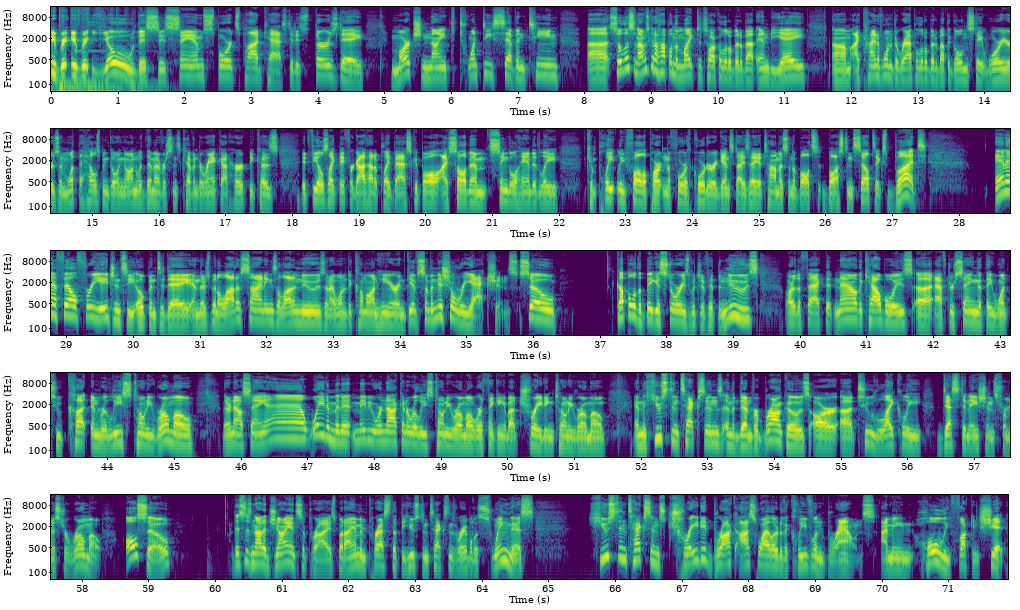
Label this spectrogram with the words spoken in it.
Yo, this is Sam's Sports Podcast. It is Thursday, March 9th, 2017. Uh, so, listen, I was going to hop on the mic to talk a little bit about NBA. Um, I kind of wanted to rap a little bit about the Golden State Warriors and what the hell's been going on with them ever since Kevin Durant got hurt because it feels like they forgot how to play basketball. I saw them single handedly completely fall apart in the fourth quarter against Isaiah Thomas and the Boston Celtics, but NFL free agency opened today, and there's been a lot of signings, a lot of news, and I wanted to come on here and give some initial reactions. So, a couple of the biggest stories which have hit the news are the fact that now the Cowboys, uh, after saying that they want to cut and release Tony Romo, they're now saying, eh, wait a minute, maybe we're not going to release Tony Romo. We're thinking about trading Tony Romo. And the Houston Texans and the Denver Broncos are uh, two likely destinations for Mr. Romo. Also, this is not a giant surprise, but I am impressed that the Houston Texans were able to swing this. Houston Texans traded Brock Osweiler to the Cleveland Browns. I mean, holy fucking shit.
